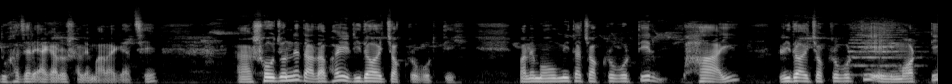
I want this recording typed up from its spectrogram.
দু হাজার এগারো সালে মারা গেছে। সৌজন্যে দাদাভাই হৃদয় চক্রবর্তী। মানে মৌমিতা চক্রবর্তীর ভাই হৃদয় চক্রবর্তী এই মঠটি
